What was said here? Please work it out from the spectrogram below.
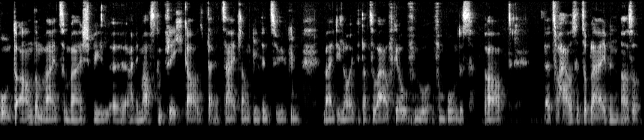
Unter anderem, weil zum Beispiel äh, eine Maskenpflicht galt, eine Zeit lang in den Zügen, weil die Leute dazu aufgerufen wurden vom Bundesrat, äh, zu Hause zu bleiben. Also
